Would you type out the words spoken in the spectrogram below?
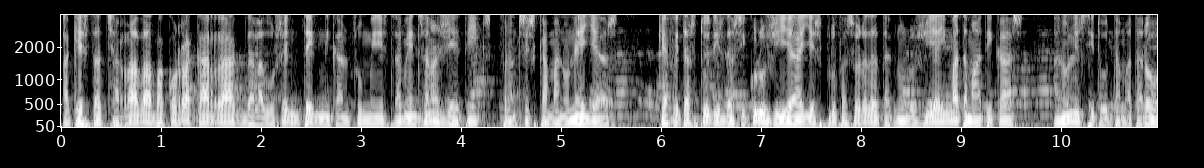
Aquesta xerrada va córrer càrrec de la docent tècnica en subministraments energètics, Francisca Manonelles, que ha fet estudis de psicologia i és professora de tecnologia i matemàtiques en un institut de Mataró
